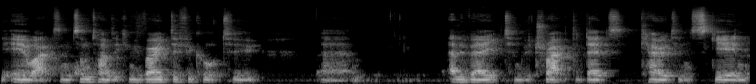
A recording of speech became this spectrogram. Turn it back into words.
the earwax and sometimes it can be very difficult to um, elevate and retract the dead keratin skin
